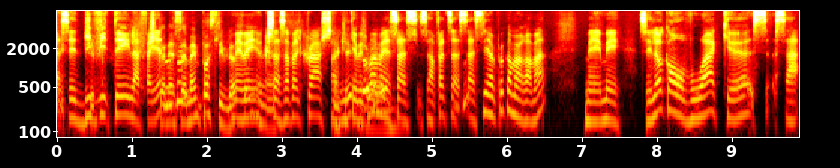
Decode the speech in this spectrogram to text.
essayer d'éviter la faillite. Je connaissais même pas ce livre-là. Mais, ça s'appelle Crash, c'est un livre québécois, mais ça, en fait, ça, ça se lit un peu comme un roman. Mais, mais c'est là qu'on voit que ça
